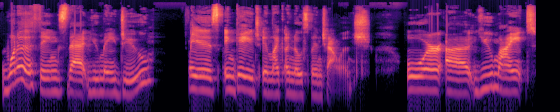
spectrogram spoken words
one of the things that you may do is engage in like a no spend challenge. Or uh, you might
